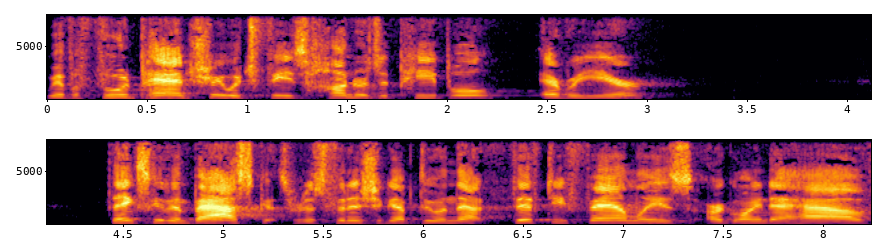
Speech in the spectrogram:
We have a food pantry which feeds hundreds of people every year. Thanksgiving baskets, we're just finishing up doing that. 50 families are going to have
